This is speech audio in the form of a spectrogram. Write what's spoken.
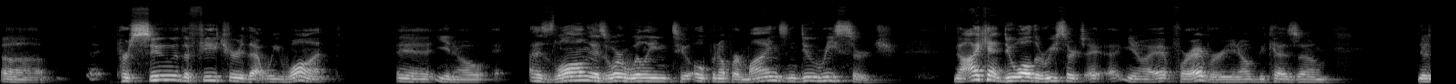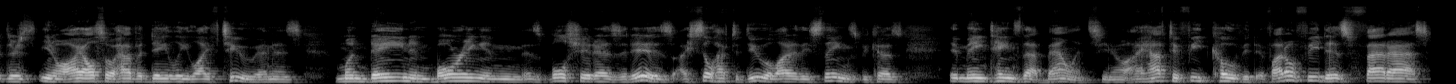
uh, pursue the future that we want, uh, you know, as long as we're willing to open up our minds and do research. Now, I can't do all the research, uh, uh, you know, forever, you know, because um, there, there's, you know, I also have a daily life too, and as mundane and boring and as bullshit as it is, I still have to do a lot of these things because it maintains that balance. You know, I have to feed COVID. If I don't feed his fat ass,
